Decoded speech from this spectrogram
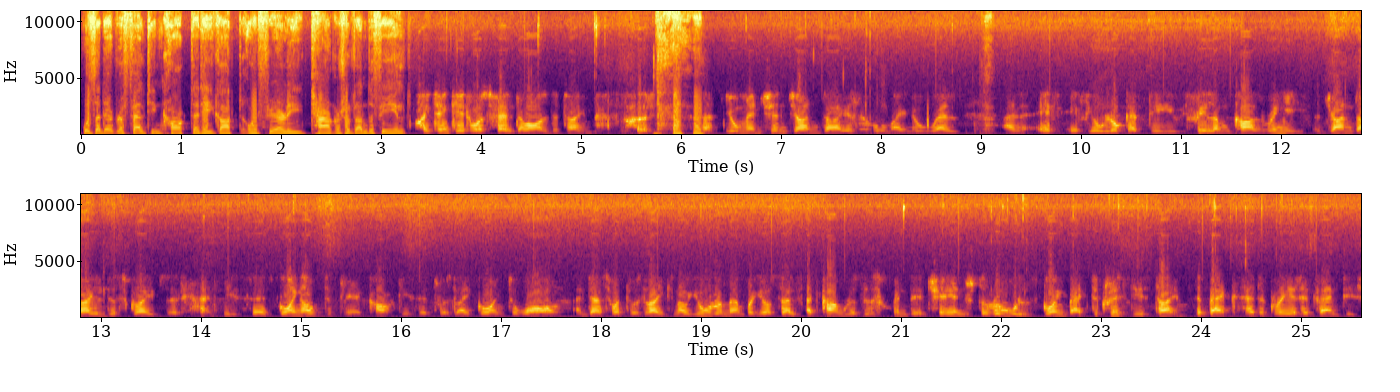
was it ever felt in Cork that he got unfairly targeted on the field? I think it was felt all the time. You mentioned John Doyle, whom I knew well, and if, if you look at the film called Ringy, John Doyle describes it, and he said, going out to play Cork, he said, it was like going to war, and that's what it was like. Now, you remember yourself at Congresses when they changed the rules, going back to Christy's time, the backs had a great advantage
